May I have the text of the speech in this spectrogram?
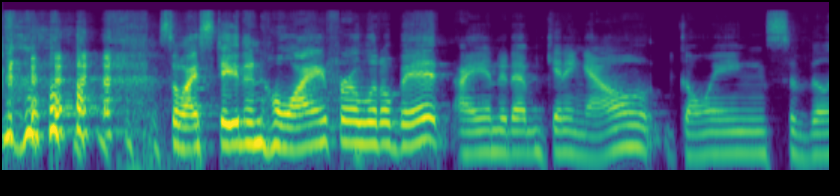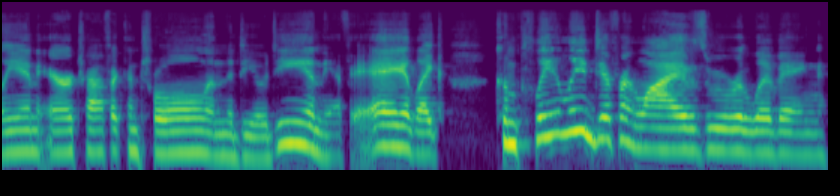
so I stayed in Hawaii for a little bit. I ended up getting out, going civilian air traffic control and the DoD and the FAA, like completely different lives we were living.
